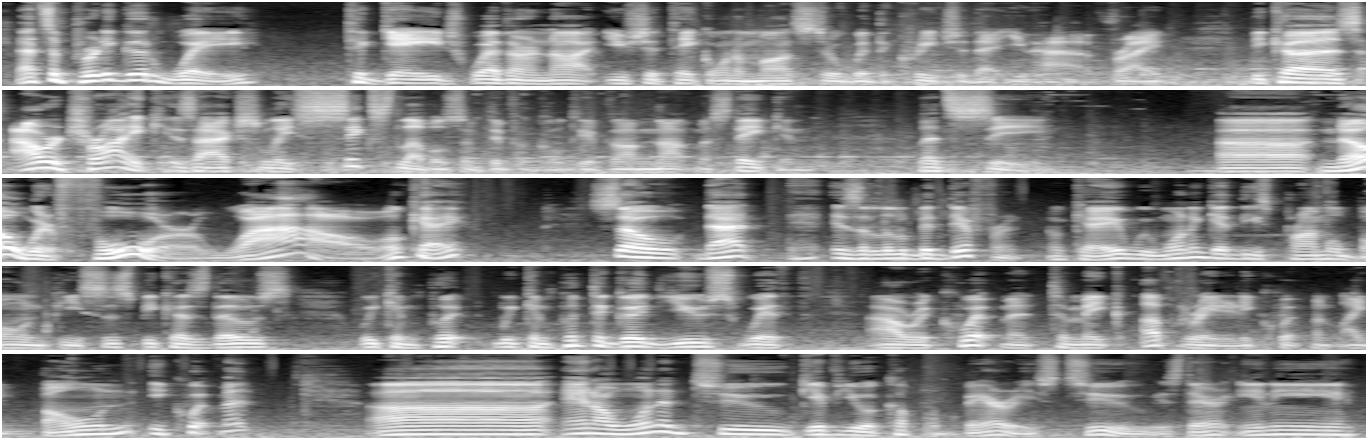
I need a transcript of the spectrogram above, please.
that's a pretty good way to gauge whether or not you should take on a monster with the creature that you have, right? Because our trike is actually six levels of difficulty, if I'm not mistaken. Let's see. Uh, no, we're four. Wow, okay. So that is a little bit different, okay? We want to get these primal bone pieces because those we can put we can put to good use with our equipment to make upgraded equipment like bone equipment uh, and I wanted to give you a couple berries too. Is there any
